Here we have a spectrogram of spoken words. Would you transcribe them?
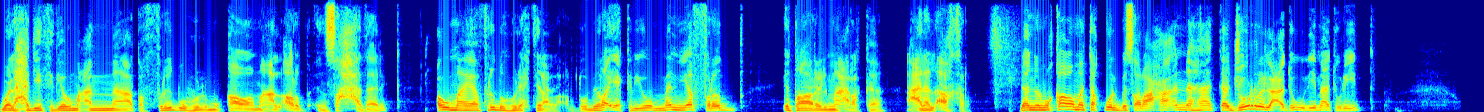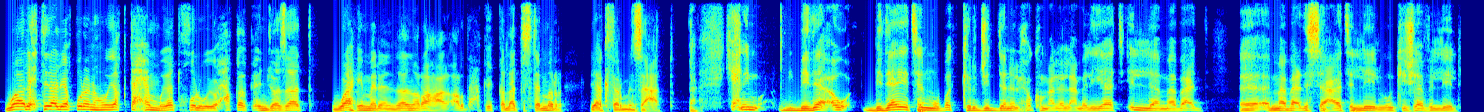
والحديث اليوم عما تفرضه المقاومة على الأرض إن صح ذلك أو ما يفرضه الاحتلال على الأرض. وبرأيك اليوم من يفرض إطار المعركة؟ على الآخر. لأن المقاومة تقول بصراحة أنها تجر العدو لما تريد والاحتلال يقول أنه يقتحم ويدخل ويحقق إنجازات واهمة لأن لا نراها على الأرض حقيقة لا تستمر لأكثر من ساعات. يعني بداية مبكر جدا الحكم على العمليات إلا ما بعد آه، ما بعد الساعات الليل وانكشاف الليل.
